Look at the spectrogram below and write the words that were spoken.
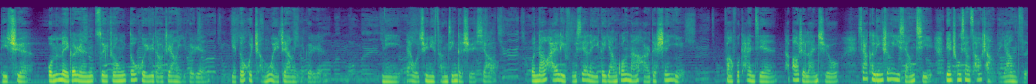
的确，我们每个人最终都会遇到这样一个人，也都会成为这样一个人。你带我去你曾经的学校，我脑海里浮现了一个阳光男孩的身影，仿佛看见他抱着篮球，下课铃声一响起便冲向操场的样子。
